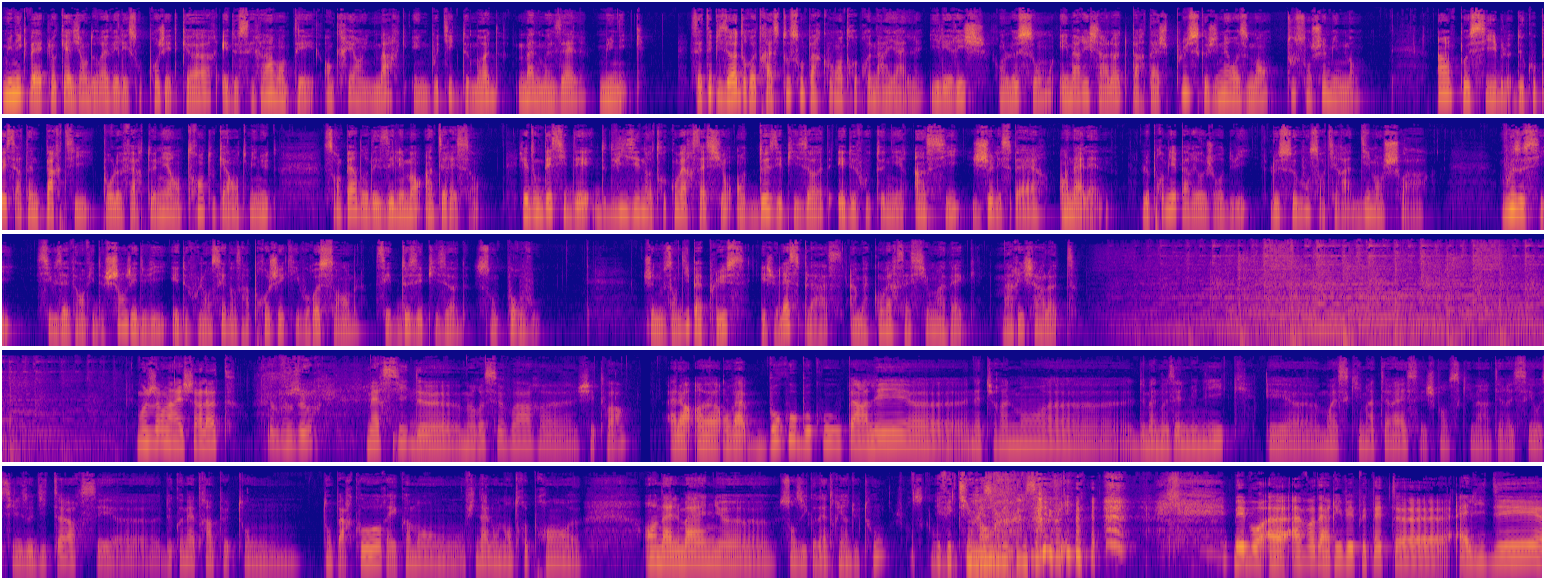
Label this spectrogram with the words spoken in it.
Munich va être l'occasion de révéler son projet de cœur et de se réinventer en créant une marque et une boutique de mode, Mademoiselle Munich. Cet épisode retrace tout son parcours entrepreneurial. Il est riche en leçons et Marie-Charlotte partage plus que généreusement tout son cheminement. Impossible de couper certaines parties pour le faire tenir en 30 ou 40 minutes sans perdre des éléments intéressants. J'ai donc décidé de diviser notre conversation en deux épisodes et de vous tenir ainsi, je l'espère, en haleine. Le premier paraît aujourd'hui, le second sortira dimanche soir. Vous aussi, si vous avez envie de changer de vie et de vous lancer dans un projet qui vous ressemble, ces deux épisodes sont pour vous. Je ne vous en dis pas plus et je laisse place à ma conversation avec Marie-Charlotte. Bonjour Marie-Charlotte. Bonjour. Merci de me recevoir euh, chez toi. Alors, euh, on va beaucoup, beaucoup parler euh, naturellement de Mademoiselle Munich et euh, moi, ce qui m'intéresse, et je pense qu'il va intéresser aussi les auditeurs, c'est euh, de connaître un peu ton, ton parcours et comment, au final, on entreprend euh, en Allemagne sans y connaître rien du tout. Je pense qu'on Effectivement. Peut comme ça. oui. Mais bon, avant d'arriver peut-être à l'idée,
